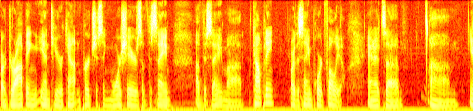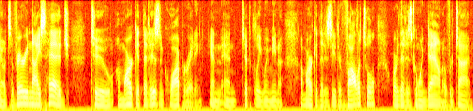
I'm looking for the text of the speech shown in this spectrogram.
or dropping into your account and purchasing more shares of the same of the same uh, company or the same portfolio, and it's a um, you know it's a very nice hedge to a market that isn't cooperating, and and typically we mean a, a market that is either volatile or that is going down over time.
